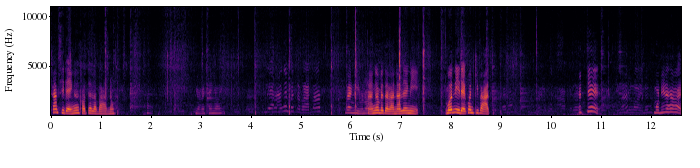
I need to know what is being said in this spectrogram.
ชามสีแดงเงินเขาแต่ละบาทเนาะอย่าไปใช้ย้อยแรงหาเงินไปตลาดนัดแรงหนีมันหาเงินไปตลาดนัดเรื่องนี้เมื่อนี่ได้คนกี่บาทเป็นเจ้หมดนี้ได้เท่าไหร่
